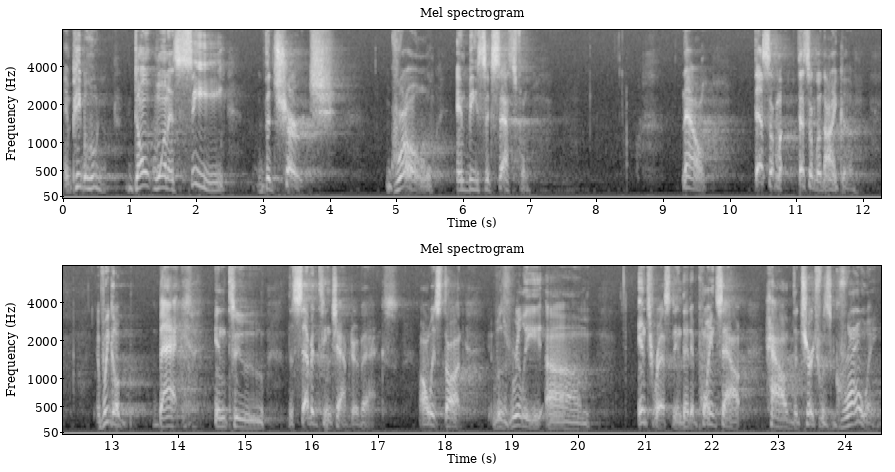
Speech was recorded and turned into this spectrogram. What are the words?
and people who don't want to see the church grow and be successful. Now, Thessalonica, if we go back into the 17th chapter of Acts, I always thought it was really um, interesting that it points out how the church was growing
